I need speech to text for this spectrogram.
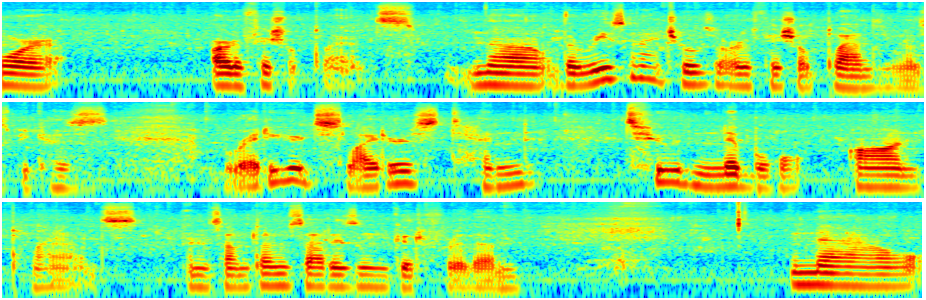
or artificial plants. Now, the reason I chose artificial planting was because red-eared sliders tend to nibble on plants, and sometimes that isn't good for them. Now,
